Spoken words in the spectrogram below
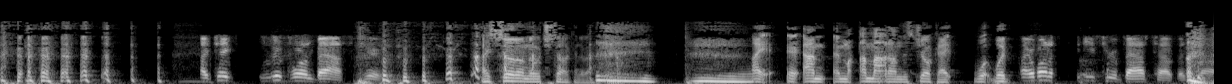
I take lukewarm baths too. I still don't know what you're talking about. I, I'm, I'm, I'm out on this joke. I, what, what, I want to see-through a bathtub as well.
